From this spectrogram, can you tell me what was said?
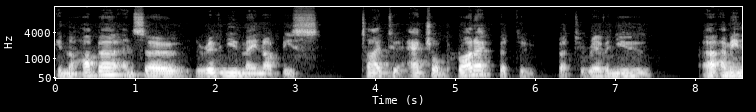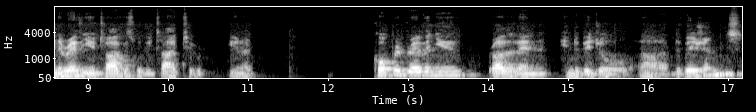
in the hopper, and so the revenue may not be tied to actual product, but to but to revenue. Uh, I mean, the revenue targets will be tied to you know corporate revenue rather than individual uh, divisions,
